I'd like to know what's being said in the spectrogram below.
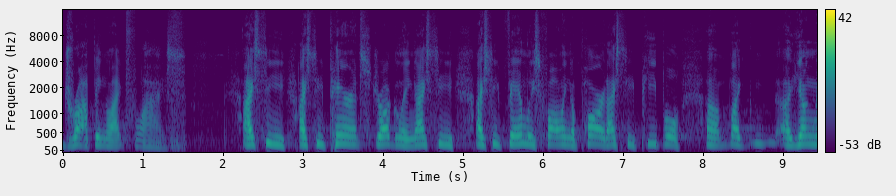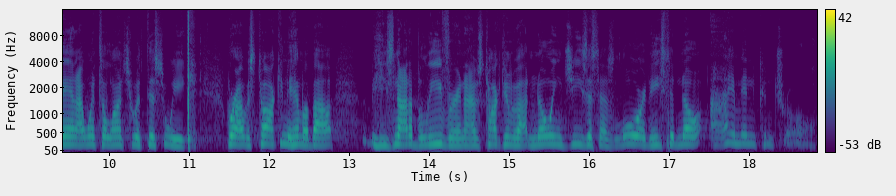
dropping like flies. I see, I see parents struggling. I see, I see families falling apart. I see people, um, like a young man I went to lunch with this week, where I was talking to him about he's not a believer, and I was talking to him about knowing Jesus as Lord. And he said, No, I'm in control.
